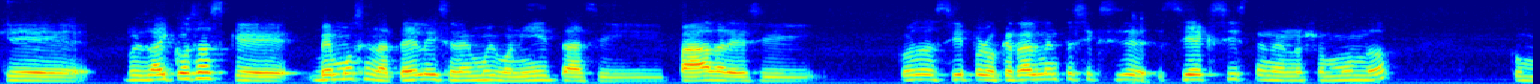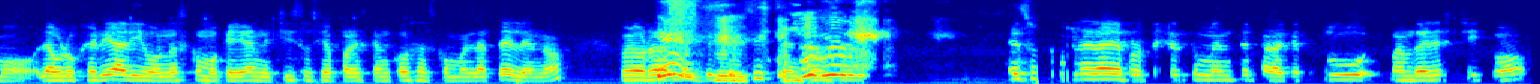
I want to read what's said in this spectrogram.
que pues hay cosas que vemos en la tele y se ven muy bonitas y padres y cosas así, pero que realmente sí, sí existen en nuestro mundo, como la brujería, digo, no es como que llegan hechizos y aparezcan cosas como en la tele, ¿no? Pero realmente sí existen, entonces es una manera de proteger tu mente para que tú, cuando eres chico,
